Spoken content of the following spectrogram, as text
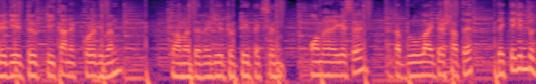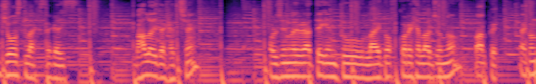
রেডিয়েটরটি কানেক্ট করে দিবেন। তো আমাদের রেডিয়েটরটি দেখছেন অন হয়ে গেছে একটা ব্লু লাইটের সাথে। দেখতে কিন্তু জোস লাগছে গাইস ভালোই দেখাচ্ছে। অরিজিনাল রাতে কিন্তু লাইট অফ করে খেলার জন্য পারফেক্ট এখন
